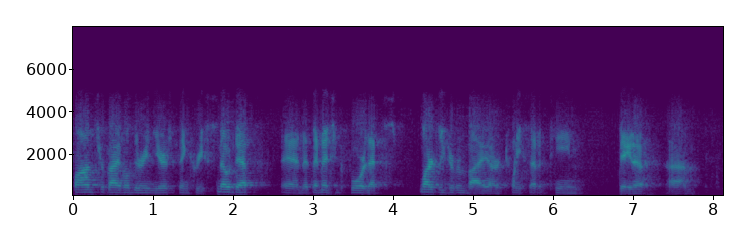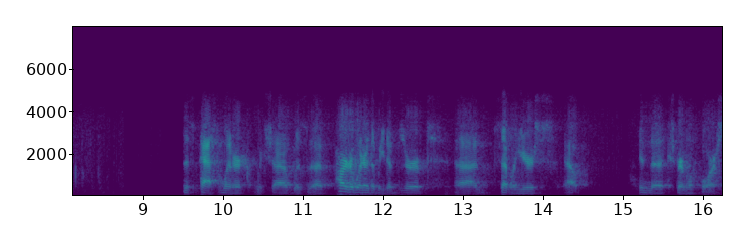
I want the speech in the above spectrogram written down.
fawn survival during years with increased snow depth. And as I mentioned before, that's largely driven by our 2017 data um, this past winter, which uh, was a harder winter than we'd observed um, several years out in the experimental forest.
